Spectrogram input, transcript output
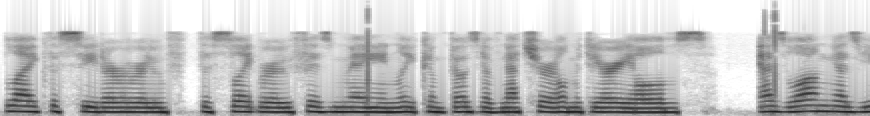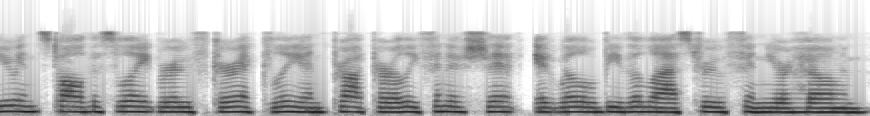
Like the cedar roof, the slate roof is mainly composed of natural materials. As long as you install the slate roof correctly and properly finish it, it will be the last roof in your home.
